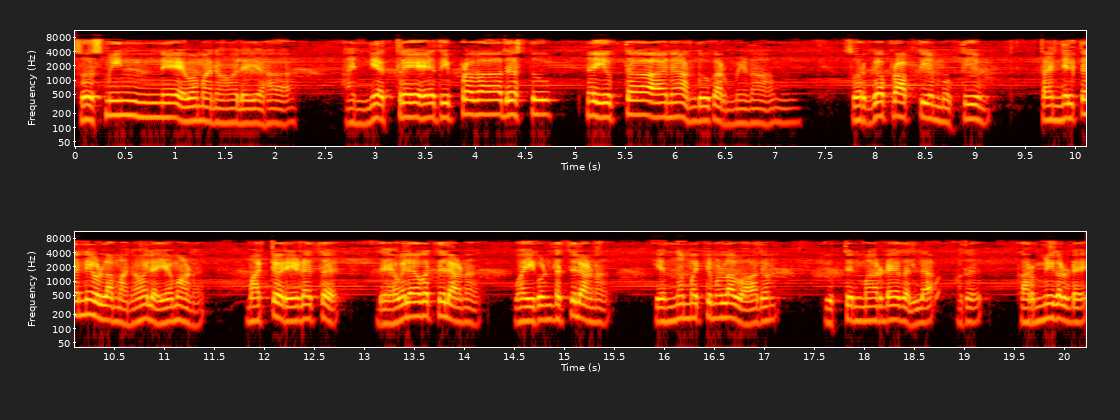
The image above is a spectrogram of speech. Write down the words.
സ്വസ്മിന്നേവ മനോലയ. അന്യത്രേതി പ്രവാദസ്തു നയുക്താനാന്തു കർമ്മിണാം. സ്വർഗപ്രാപ്തിയും മുക്തിയും തന്നിൽ തന്നെയുള്ള മനോലയമാണ്. മറ്റൊരിടത്ത് ദേവലോകത്തിലാണ് വൈകുണ്ഠത്തിലാണ് എന്നും മറ്റുമുള്ള വാദം യുക്തന്മാരുടേതല്ല. അത് കർമ്മികളുടെ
